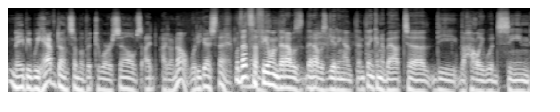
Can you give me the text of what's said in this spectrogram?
Maybe we have done some of it to ourselves. I, I don't know. What do you guys think? Well, that's the feeling that I was that I was getting. I'm thinking about uh, the the Hollywood scene,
